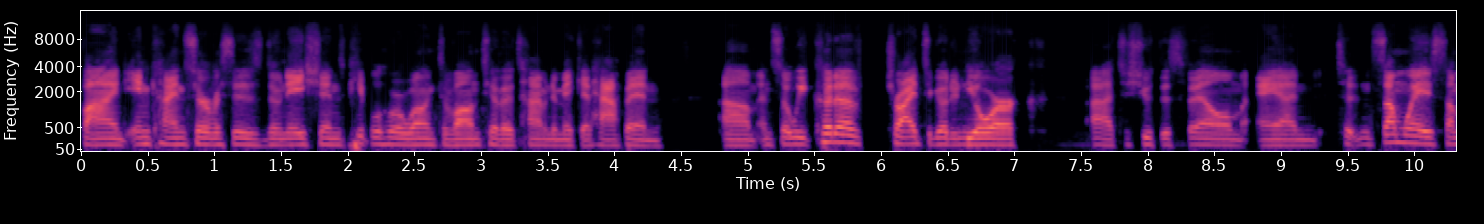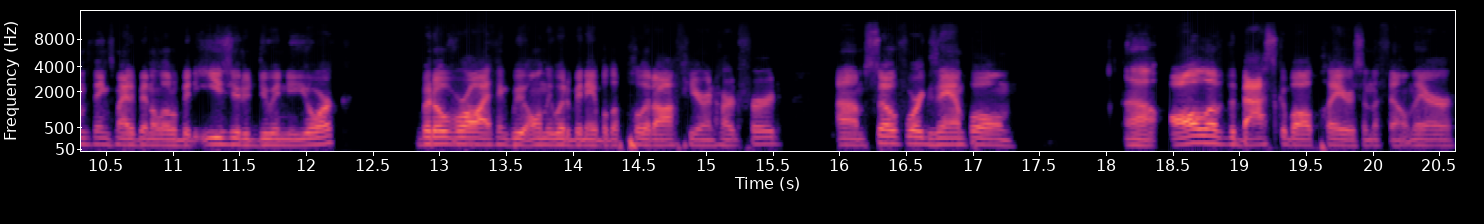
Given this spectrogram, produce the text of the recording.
find in-kind services donations people who are willing to volunteer their time to make it happen. Um, and so we could have tried to go to new york uh, to shoot this film and to, in some ways some things might have been a little bit easier to do in new york but overall i think we only would have been able to pull it off here in hartford. Um, so for example uh, all of the basketball players in the film there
